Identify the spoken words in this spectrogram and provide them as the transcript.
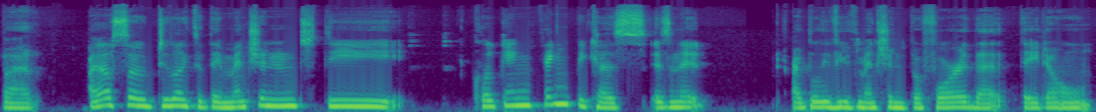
But I also do like that they mentioned the cloaking thing because isn't it I believe you've mentioned before that they don't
